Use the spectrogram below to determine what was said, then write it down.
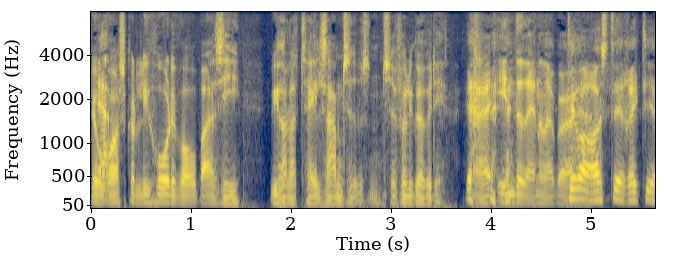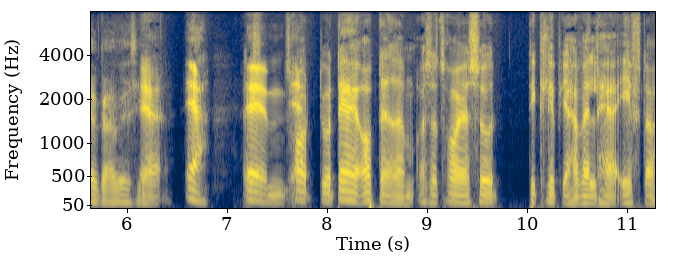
var Ja. ja. Rosgaard lige hurtigt, hvor bare at sige, vi holder tale samtidig. Sådan, selvfølgelig gør vi det. Ja. Der er intet andet at gøre Det var her. også det rigtige at gøre, vil jeg sige. Ja. Ja. Jeg Øhm, tror, det var der, jeg opdagede ham, og så tror jeg, jeg så det klip, jeg har valgt her efter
